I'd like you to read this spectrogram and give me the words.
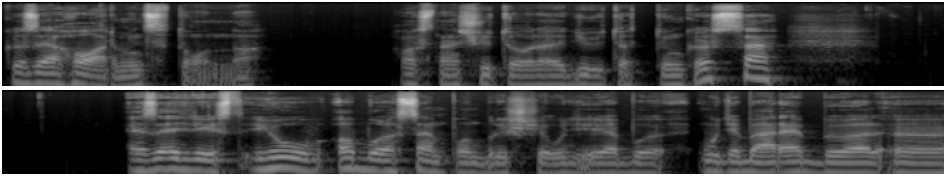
közel 30 tonna használt sütőolajat gyűjtöttünk össze. Ez egyrészt jó, abból a szempontból is jó, ebből, ugyebár ebből ö,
